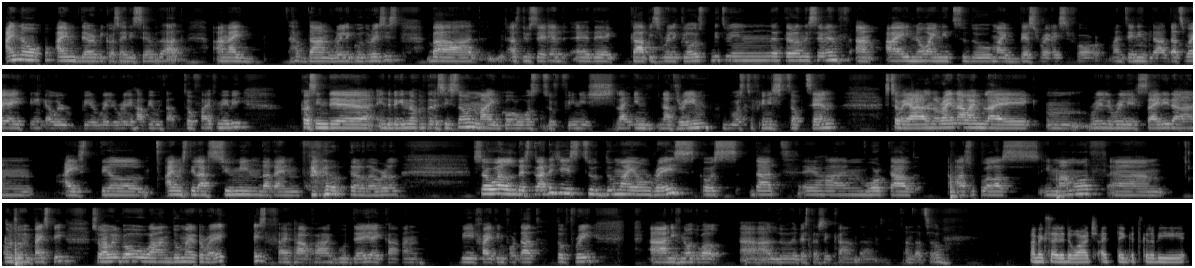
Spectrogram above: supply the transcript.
I know I'm there because I deserve that, and I have done really good races. But as you said, uh, the gap is really close between the third and the seventh, and I know I need to do my best race for maintaining that. That's why I think I will be really, really happy with that top five, maybe. Because in the in the beginning of the season, my goal was to finish like in a dream. It was to finish top ten so yeah and right now i'm like um, really really excited and i still i'm still assuming that i'm third, third overall. So well the strategy is to do my own race because that uh, worked out as well as in mammoth um, also in pikes peak so i will go and do my race. If i have a good day i can be fighting for that top three. And if not well I'll do the best as I can, and, and that's all. I'm excited to watch. I think it's going to be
